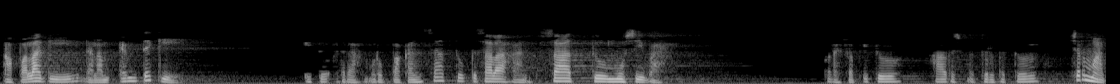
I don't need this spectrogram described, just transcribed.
Apalagi dalam MTQ. Itu adalah merupakan satu kesalahan, satu musibah. Oleh sebab itu harus betul-betul cermat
